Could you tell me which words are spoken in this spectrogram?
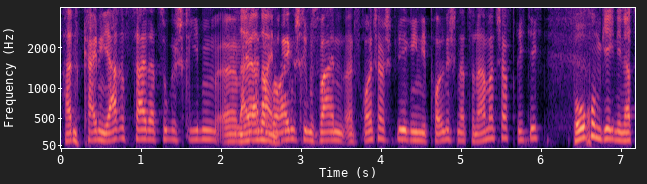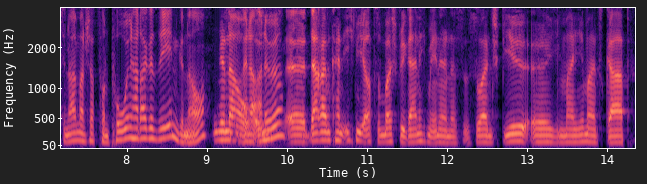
hat keine Jahreszahl dazu geschrieben. Ähm, Leider er hat nein. reingeschrieben, es war ein, ein Freundschaftsspiel gegen die polnische Nationalmannschaft, richtig? Bochum gegen die Nationalmannschaft von Polen hat er gesehen, genau. Genau. Und, äh, daran kann ich mich auch zum Beispiel gar nicht mehr erinnern, dass es so ein Spiel äh, mal jemals gab.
